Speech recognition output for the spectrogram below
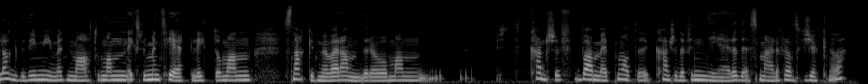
lagde de mye med mat, og man eksperimenterte litt, og man snakket med hverandre, og man kanskje var med på en måte kanskje definere det som er det franske kjøkkenet. da.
